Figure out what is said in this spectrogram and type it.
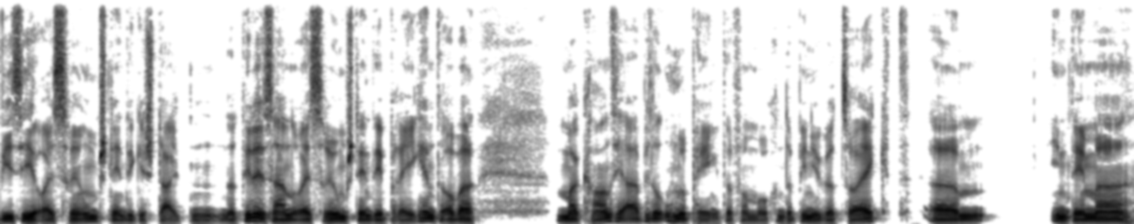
wie sie äußere Umstände gestalten. Natürlich sind äußere Umstände prägend, aber man kann sie auch ein bisschen unabhängig davon machen. Da bin ich überzeugt, ähm, indem man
